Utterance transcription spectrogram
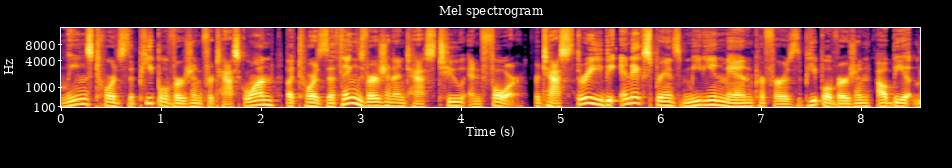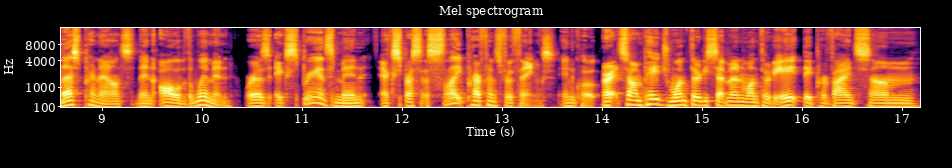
leans towards the people version for task 1, but towards the things version in task 2 and 4. For task 3, the inexperienced median man prefers the people version, albeit less pronounced than all of the women, whereas experienced men express a slight preference for things. End quote. All right, so on page 137 and 138, they provide some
